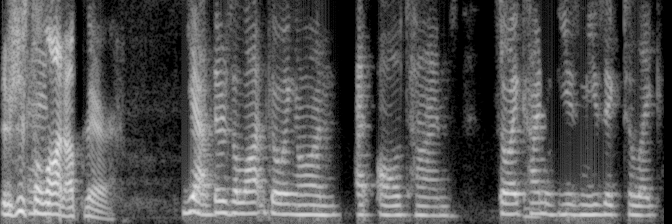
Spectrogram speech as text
There's just a lot up there. yeah, there's a lot going on at all times. So I kind of use music to like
